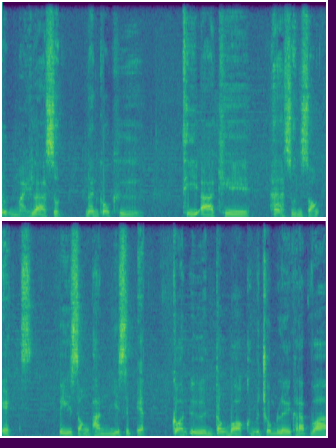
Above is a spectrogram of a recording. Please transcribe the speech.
รุ่นใหม่ล่าสุด นั่นก็คือ TRK 502X ปี 2021 ก่อนอื่นต้องบอกคุณผู้ชมเลยครับว่า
